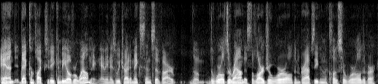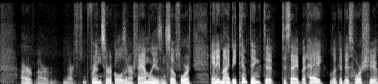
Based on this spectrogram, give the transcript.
and that complexity can be overwhelming. I mean, as we try to make sense of our the, the worlds around us, the larger world, and perhaps even the closer world of our our our our friend circles and our families and so forth. And it might be tempting to to say, but hey, look at this horseshoe.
